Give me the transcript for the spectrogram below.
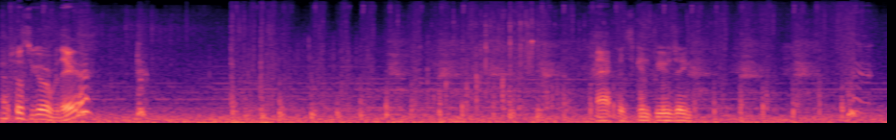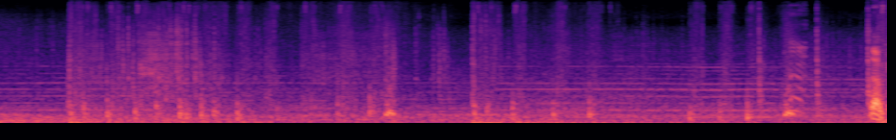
I'm supposed to go over there? Confusing. Up.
